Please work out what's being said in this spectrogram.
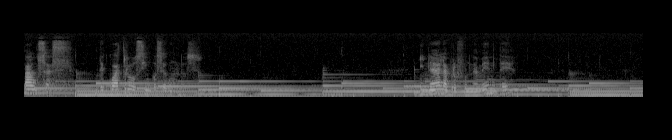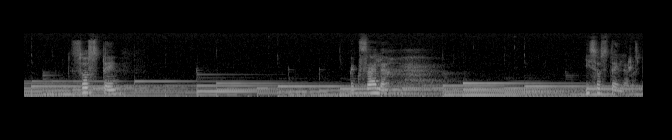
pausas de 4 o 5 segundos. Inhala profundamente. Sostén. Exhala. Y sostén la respiración.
